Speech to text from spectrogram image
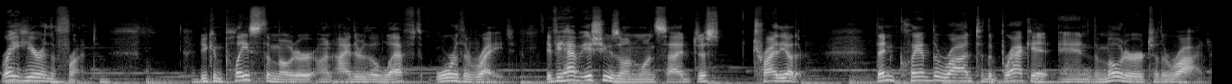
right here in the front. You can place the motor on either the left or the right. If you have issues on one side, just try the other. Then clamp the rod to the bracket and the motor to the rod.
